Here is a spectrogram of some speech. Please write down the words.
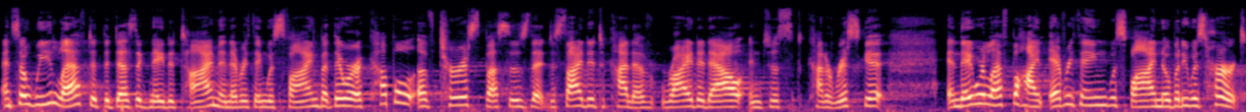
And so we left at the designated time and everything was fine, but there were a couple of tourist buses that decided to kind of ride it out and just kind of risk it. And they were left behind. Everything was fine, nobody was hurt,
